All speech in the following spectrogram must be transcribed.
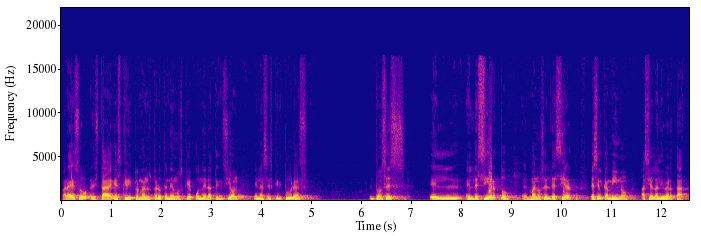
Para eso está escrito, hermanos, pero tenemos que poner atención en las escrituras. Entonces, el, el, desierto, hermanos, el desierto es el camino hacia la libertad,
